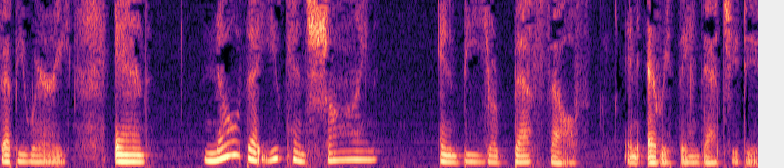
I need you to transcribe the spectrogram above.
February and know that you can shine and be your best self in everything that you do.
